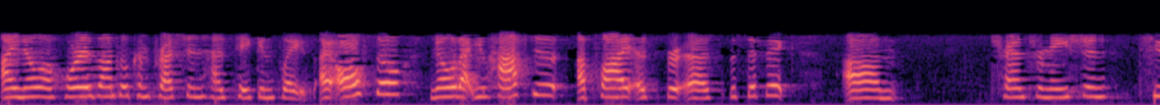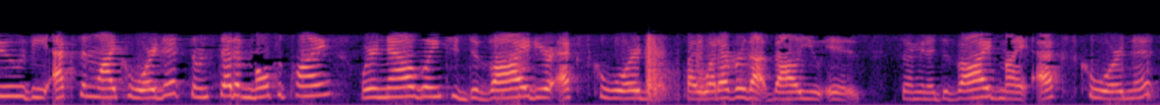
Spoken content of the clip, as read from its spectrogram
I know a horizontal compression has taken place. I also know that you have to apply a, sp- a specific um, transformation to the x and y coordinates. So instead of multiplying, we're now going to divide your x coordinates by whatever that value is. So I'm going to divide my x coordinates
